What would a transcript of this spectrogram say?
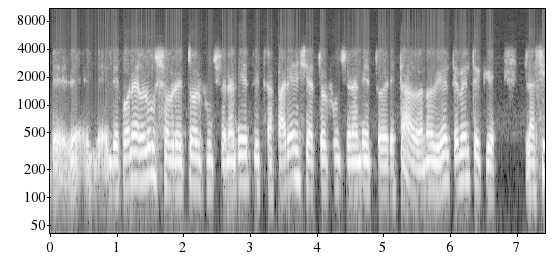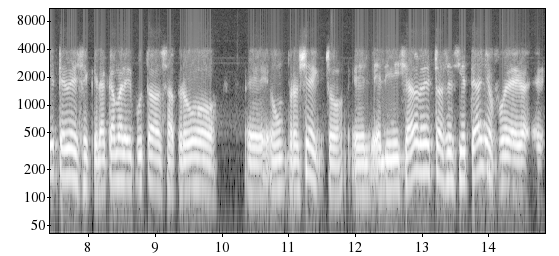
de, poner luz sobre todo el funcionamiento y transparencia de todo el funcionamiento del Estado. ¿no? Evidentemente que las siete veces que la Cámara de Diputados aprobó eh, un proyecto. El, iniciador de esto hace siete años fue eh,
